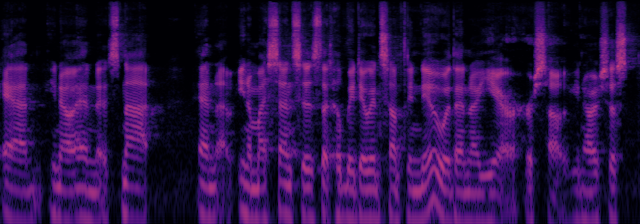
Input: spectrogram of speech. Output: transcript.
and you know, and it's not. And uh, you know, my sense is that he'll be doing something new within a year or so. You know, it's just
